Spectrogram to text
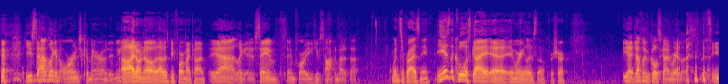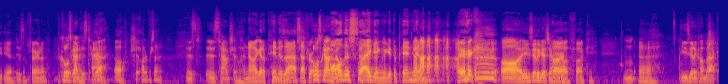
he used to have like an orange Camaro, didn't he? Uh, I don't know. That was before my time. yeah, like same, same before. He keeps talking about it though. Wouldn't surprise me. He is the coolest guy uh, in where he lives, though, for sure. Yeah, definitely the coolest guy in where he lives. Yeah. Fair enough. The coolest guy in his town. Yeah. Oh, Shit. 100 percent. In his, in his township. Oh, Now I got to pin his village. ass after Coolest guy in all this slagging. We get to pin him, Eric. Oh, he's gonna get you hard. Oh fuck. He's gonna come back.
